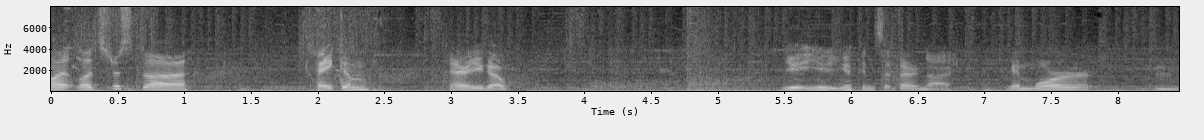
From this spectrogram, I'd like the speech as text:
What? Let's just uh take him. There you go. You you you can sit there and die. Okay, more. Hmm.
